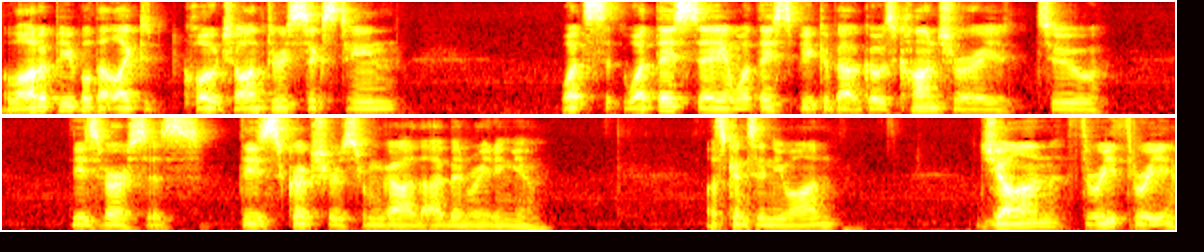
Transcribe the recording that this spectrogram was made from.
A lot of people that like to quote John 3:16 what's what they say and what they speak about goes contrary to these verses, these scriptures from God that I've been reading you. Let's continue on. John 3 3.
